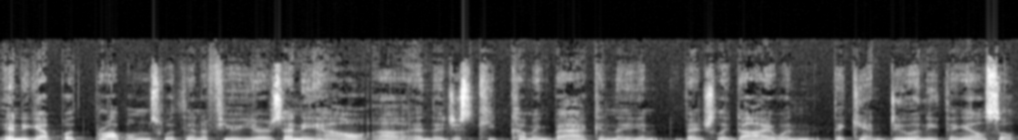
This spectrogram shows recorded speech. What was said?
ending up with problems within a few years anyhow, uh, and they just keep coming back and they eventually die when they can't do anything else. So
